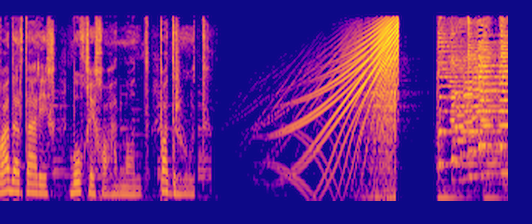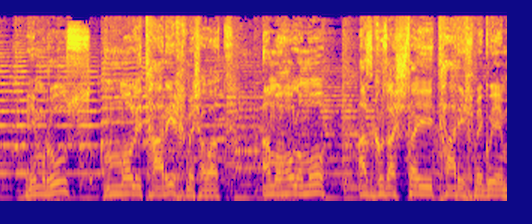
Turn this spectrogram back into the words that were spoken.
ва дар таърих боқӣ хоҳанд монд. Падруд. Имрӯз моли таърих мешавад аммо ҳоло мо аз гузаштаи таърих мегӯем.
